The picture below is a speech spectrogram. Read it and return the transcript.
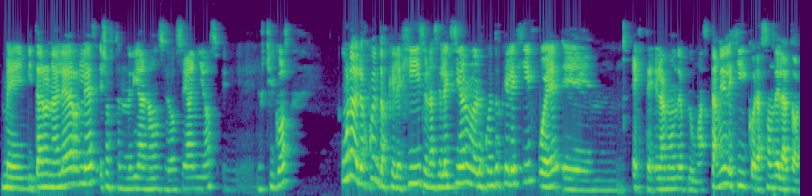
me invitaron a leerles, ellos tendrían 11, 12 años, eh, los chicos, uno de los cuentos que elegí, hice una selección, uno de los cuentos que elegí fue eh, este, El almón de plumas. También elegí Corazón del Ator.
